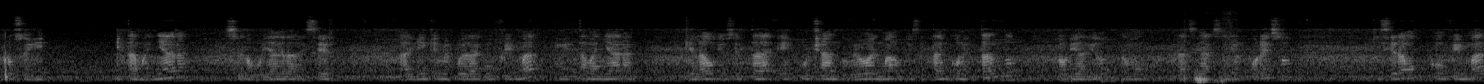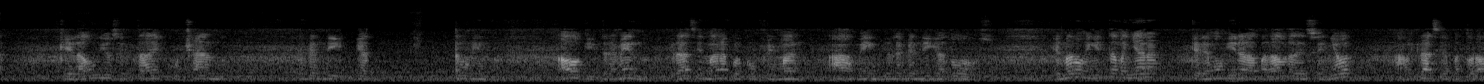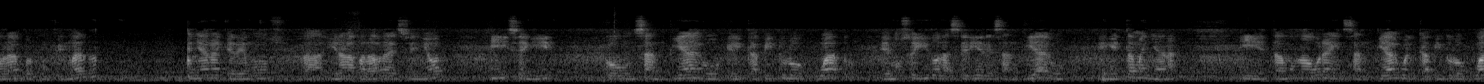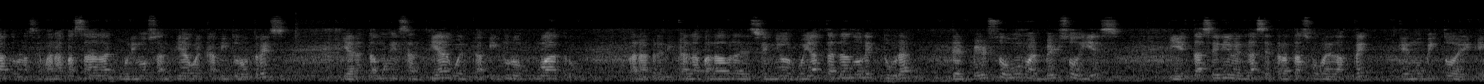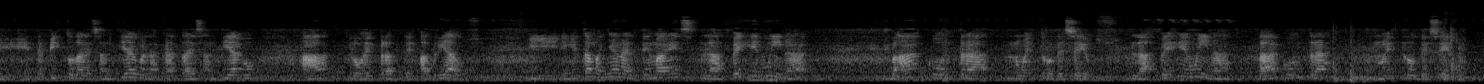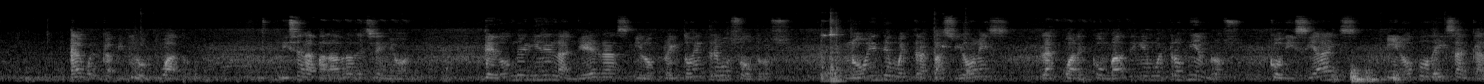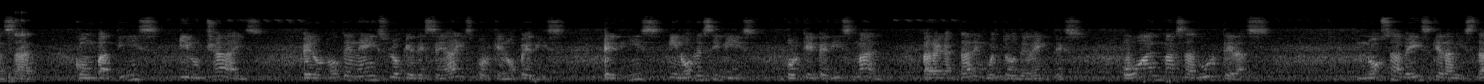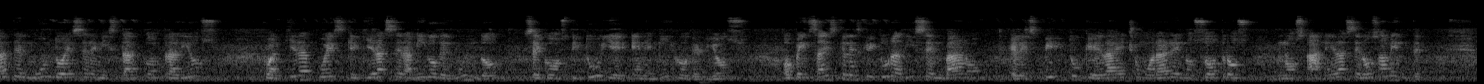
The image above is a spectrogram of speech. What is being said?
proseguir esta mañana. Se lo voy a agradecer alguien que me pueda confirmar en esta mañana que el audio se está escuchando. Veo hermanos que se están conectando. Gloria a Dios. Gracias al Señor por eso. Quisiéramos confirmar que el audio se está escuchando. Les bendiga. Ah, ok, tremendo. Gracias, hermana, por confirmar. Amén. Dios les bendiga a todos. Hermanos, en esta mañana queremos ir a la palabra del Señor. Gracias, Pastor Abraham, por confirmarlo. Mañana queremos ah, ir a la palabra del Señor y seguir con Santiago, el capítulo 4. Hemos seguido la serie de Santiago en esta mañana y estamos ahora en Santiago, el capítulo 4. La semana pasada cubrimos Santiago, el capítulo 3 y ahora estamos en Santiago, el capítulo 4, para predicar la palabra del Señor. Voy a estar dando lectura del verso 1 al verso 10 y esta serie, ¿verdad?, se trata sobre la fe que hemos visto en, en la epístola de Santiago, en la carta de Santiago a los expatriados. Y en esta mañana el tema es la fe genuina va contra nuestros deseos. La fe genuina va contra nuestros deseos. Santiago, el capítulo 4, dice la palabra del Señor, ¿de dónde vienen las guerras y los pleitos entre vosotros? ¿No es de vuestras pasiones las cuales combaten en vuestros miembros? Codiciáis y no podéis alcanzar, combatís y lucháis, pero no tenéis lo que deseáis porque no pedís. Pedís y no recibís porque pedís mal, para gastar en vuestros deleites. Oh almas adúlteras, ¿no sabéis que la amistad del mundo es enemistad contra Dios? Cualquiera pues que quiera ser amigo del mundo se constituye enemigo de Dios. ¿O pensáis que la Escritura dice en vano, el Espíritu que Él ha hecho morar en nosotros nos anhela celosamente?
